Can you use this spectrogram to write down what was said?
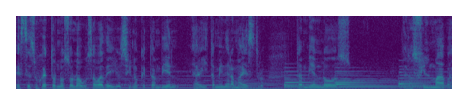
Este sujeto no solo abusaba de ellos sino que también y también era maestro también los los filmaba.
